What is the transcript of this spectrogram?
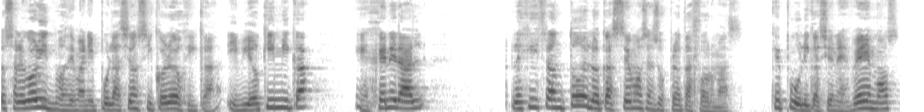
Los algoritmos de manipulación psicológica y bioquímica en general, registran todo lo que hacemos en sus plataformas, qué publicaciones vemos,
